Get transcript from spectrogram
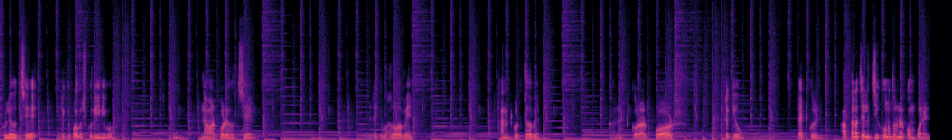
খুলে হচ্ছে এটাকে প্রবেশ করিয়ে নিব। নেওয়ার পরে হচ্ছে এটাকে ভালোভাবে কানেক্ট করতে হবে। কানেক্ট করার পর এটাকেও টাইট করে নেব। আপনারা চাইলে যে কোনো ধরনের কম্পোনেন্ট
